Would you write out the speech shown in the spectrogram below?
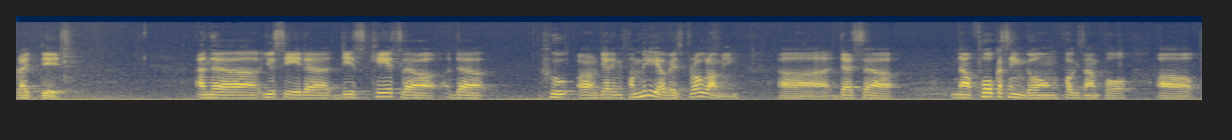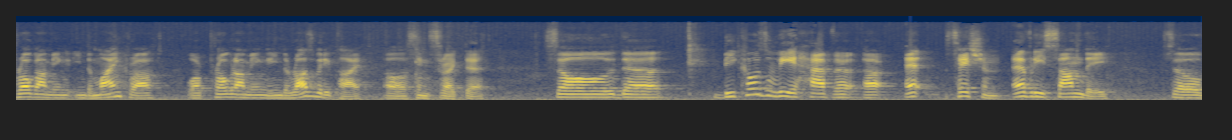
like this. And uh, you see the, these kids uh, the, who are getting familiar with programming, uh, that's uh, now focusing on, for example, uh, programming in the Minecraft or programming in the Raspberry Pi, or things like that. So the, because we have a, a session every Sunday, so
